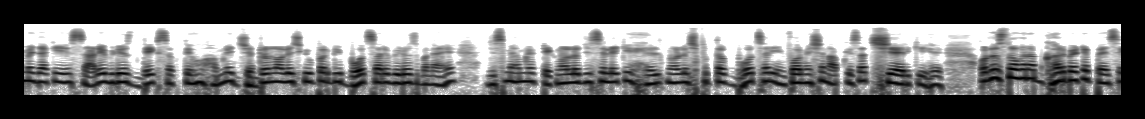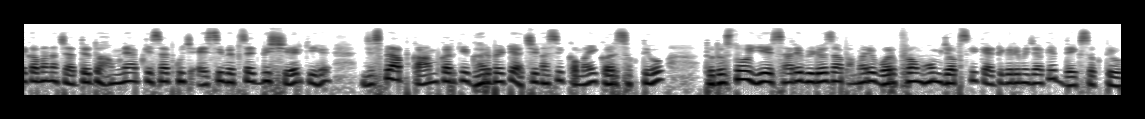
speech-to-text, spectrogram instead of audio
में जाके ये सारे वीडियोज़ देख सकते हो। हमने जनरल नॉलेज के ऊपर भी बहुत सारे वीडियोस बनाए हैं, जिसमें हमने टेक्नोलॉजी से लेके हेल्थ नॉलेज तक बहुत सारी इन्फॉर्मेशन आपके साथ शेयर की है। और दोस्तों, अगर आप घर बैठे पैसे कमाना चाहते हो तो हमने आपके साथ कुछ ऐसी वेबसाइट भी शेयर की है जिसपे आप काम करके घर बैठे अच्छी खासी कमाई कर सकते हो। तो दोस्तों, ये सारे वीडियोस आप हमारे वर्क फ्रॉम होम जॉब्स की कैटेगरी में जाके देख सकते हो।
